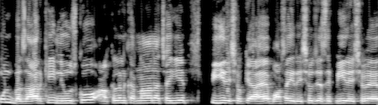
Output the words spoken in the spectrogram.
उन बाज़ार की न्यूज़ को आकलन करना आना चाहिए। पी रेशो क्या है? बहुत सारी रेशो जैसे पी रेशो है।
